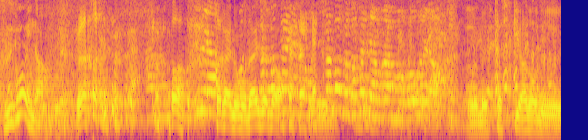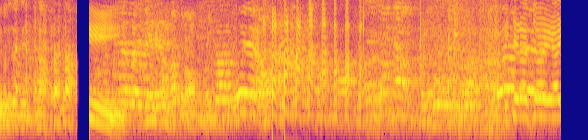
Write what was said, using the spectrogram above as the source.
すごいな。あ酒井のも大俺めっちゃ好きやのに いいおややろいってらっしゃいはい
